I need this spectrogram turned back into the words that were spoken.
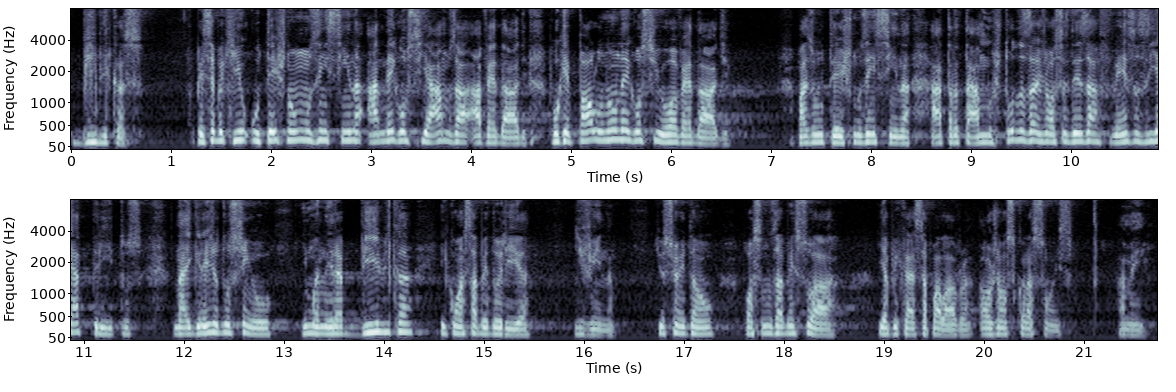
bíblicas. Perceba que o texto não nos ensina a negociarmos a, a, verdade, porque Paulo não negociou a verdade. Mas o texto nos ensina a tratarmos todas as nossas desavenças e atritos na igreja do Senhor de maneira bíblica e com a sabedoria divina. Que o Senhor então possa nos abençoar e aplicar essa palavra aos nossos corações. Amém.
